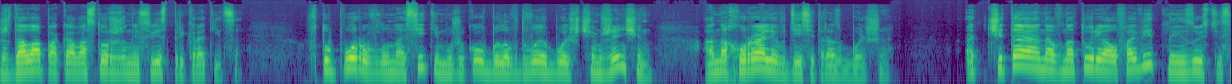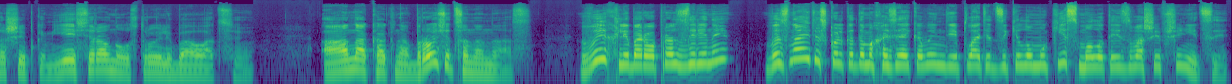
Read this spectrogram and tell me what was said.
Ждала, пока восторженный свист прекратится. В ту пору в Луна-Сити мужиков было вдвое больше, чем женщин, а на Хурале в десять раз больше. Отчитая она в натуре алфавит наизусть и с ошибками, ей все равно устроили бы овацию. А она как набросится на нас. «Вы, хлебороб, разорены?» Вы знаете, сколько домохозяйка в Индии платит за кило муки, смолотой из вашей пшеницы?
